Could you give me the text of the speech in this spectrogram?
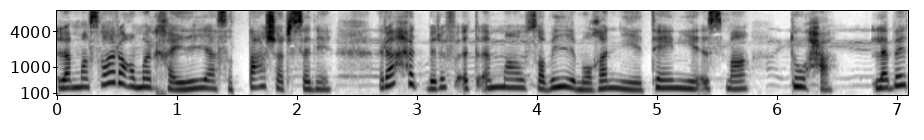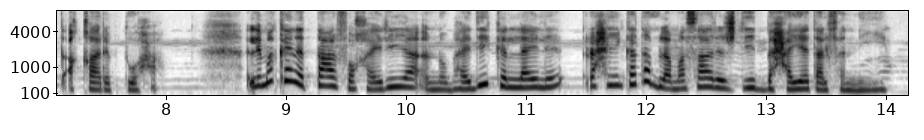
لما صار عمر خيرية 16 سنة راحت برفقة أمها وصبية مغنية تانية اسمها توحة لبيت أقارب توحة. اللي ما كانت تعرفه خيرية إنه بهيديك الليلة رح ينكتب لها مسار جديد بحياتها الفنية.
